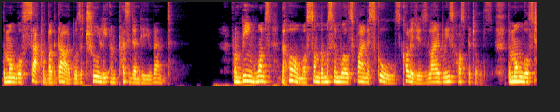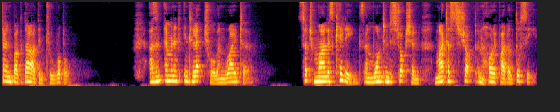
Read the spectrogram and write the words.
the Mongol sack of Baghdad was a truly unprecedented event. From being once the home of some of the Muslim world's finest schools, colleges, libraries, hospitals, the Mongols turned Baghdad into rubble. As an eminent intellectual and writer, such mindless killings and wanton destruction might have shocked and horrified Al Tusi,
